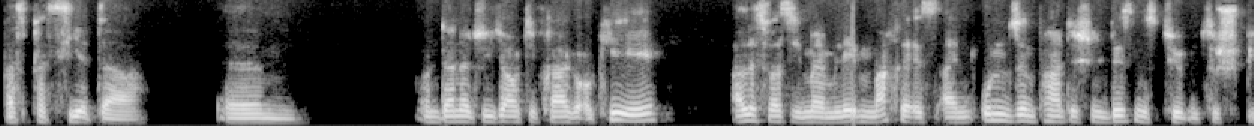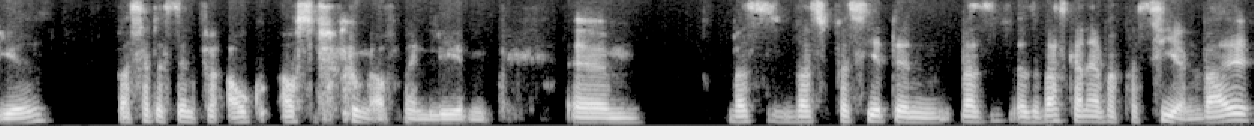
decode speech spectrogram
was passiert da? Ähm, und dann natürlich auch die Frage, okay, alles, was ich in meinem Leben mache, ist einen unsympathischen Business-Typen zu spielen. Was hat das denn für Au Auswirkungen auf mein Leben? Ähm, was, was passiert denn, was, also was kann einfach passieren? Weil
